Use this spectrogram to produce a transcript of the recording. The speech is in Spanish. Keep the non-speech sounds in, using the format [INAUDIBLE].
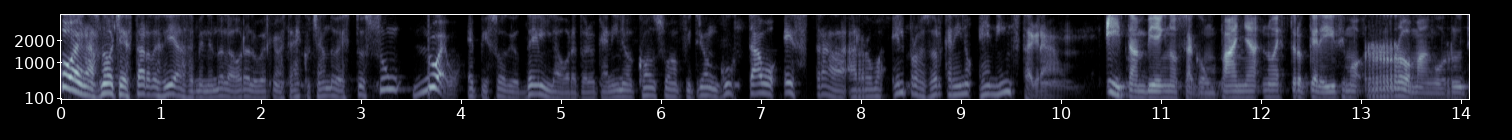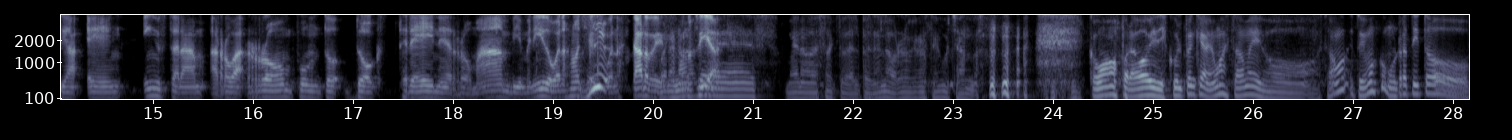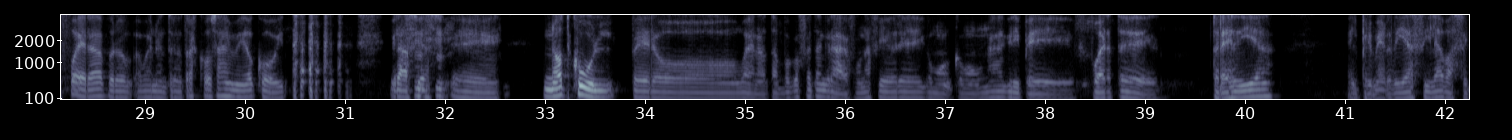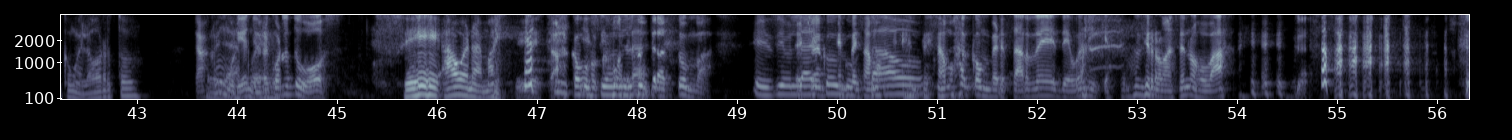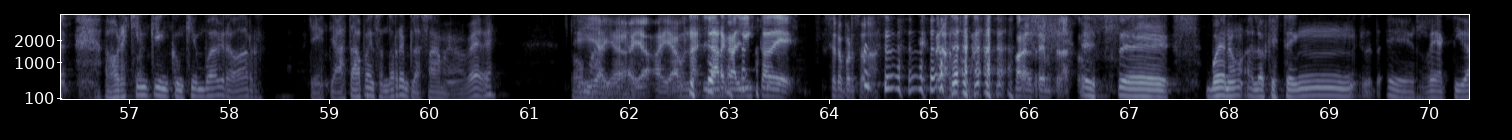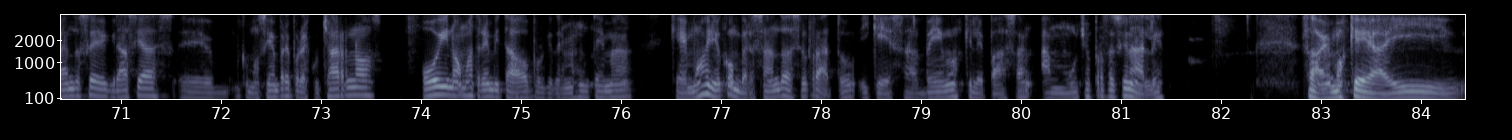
Buenas noches, tardes, días, dependiendo de la hora del lugar que me estén escuchando. Esto es un nuevo episodio del Laboratorio Canino con su anfitrión Gustavo Estrada, arroba el profesor canino en Instagram. Y también nos acompaña nuestro queridísimo Roman Urrutia en Instagram, arroba rom.doctrainer. Román, bienvenido, buenas noches, buenas tardes, buenas buenos noches. días. Bueno, exacto, depende de la hora que nos estén escuchando. [LAUGHS] ¿Cómo vamos para hoy? Disculpen que habíamos estado medio... Estamos, estuvimos como un ratito fuera, pero bueno, entre otras cosas me dio COVID. [LAUGHS] Gracias. [LAUGHS] eh, not cool, pero bueno, tampoco fue tan grave. Fue una fiebre como, como una gripe fuerte de tres días. El primer día sí la pasé como el orto. Estabas como muriendo, yo recuerdo tu voz. Sí, ah, bueno, además Sí, estabas como, como en live. ultratumba. [LAUGHS] hice un De hecho, live con empezamos, Gustavo. empezamos a conversar de, de, bueno, ¿y qué hacemos si Román se nos va? [LAUGHS] Ahora es quién, quién, con quién voy a grabar. Ya estaba pensando reemplazarme. Todo Sí, una larga lista de cero personas esperando [LAUGHS] para, el reemplazo. Este, bueno, a los que estén eh, reactivándose, gracias, eh, como siempre, por escucharnos. Hoy no vamos a tener invitado porque tenemos un tema que hemos venido conversando hace un rato y que sabemos que le pasan a muchos profesionales. Sabemos que hay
